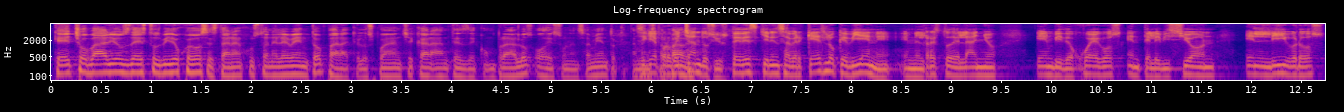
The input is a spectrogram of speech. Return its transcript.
que de hecho varios de estos videojuegos estarán justo en el evento para que los puedan checar antes de comprarlos o de su lanzamiento. Así que aprovechando, si ustedes quieren saber qué es lo que viene en el resto del año en videojuegos, en televisión, en libros,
